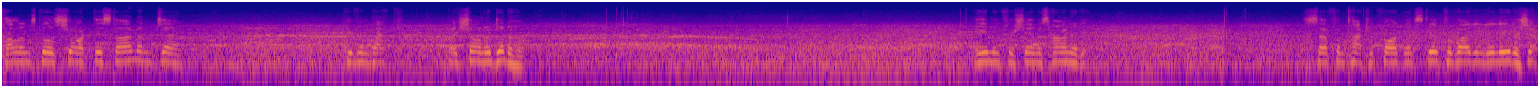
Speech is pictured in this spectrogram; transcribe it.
Collins goes short this time and uh, given back by Sean O'Donoghue. Aiming for Seamus Harnedy. Self and Patrick Horgan still providing the leadership.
